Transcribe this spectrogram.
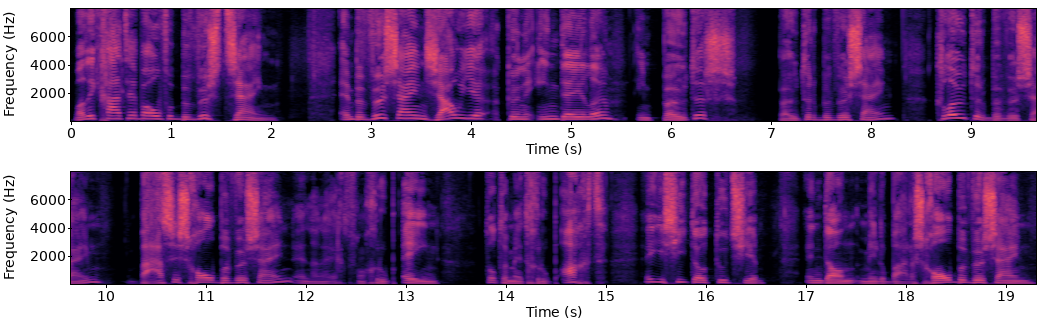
Want ik ga het hebben over bewustzijn. En bewustzijn zou je kunnen indelen in peuters, peuterbewustzijn, kleuterbewustzijn, basisschoolbewustzijn. En dan echt van groep 1 tot en met groep 8. En je CITO-toetsje. En dan middelbare schoolbewustzijn.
